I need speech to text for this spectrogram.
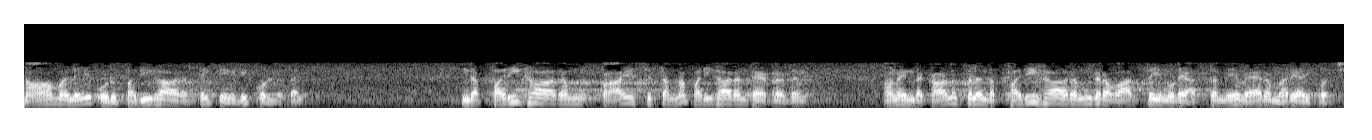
நாமளே ஒரு பரிகாரத்தை தேடிக் கொள்ளுதல் இந்த பரிகாரம் பிராயசித்தம்னா பரிகாரம் தேடுறது. ஆனா இந்த காலத்துல இந்த பரிகாரம்ங்கிற வார்த்தையினுடைய அர்த்தமே வேற மாதிரி ஆயிப்போச்சு.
